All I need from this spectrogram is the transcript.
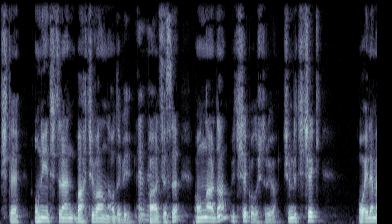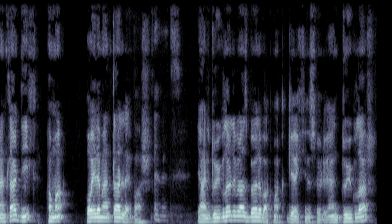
işte onu yetiştiren bahçıvanla o da bir evet. parçası. Onlardan bir çiçek oluşturuyor. Şimdi çiçek o elementler değil ama o elementlerle var. Evet. Yani duygulara da biraz böyle bakmak gerektiğini söylüyor. Yani duygular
